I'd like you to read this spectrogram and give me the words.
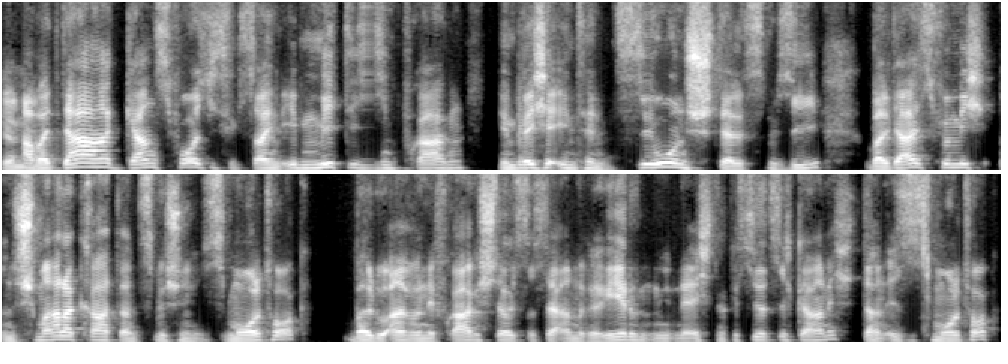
Genau. Aber da ganz vorsichtig sein, eben mit diesen Fragen, in welcher Intention stellst du sie? Weil da ist für mich ein schmaler Grad dann zwischen Smalltalk, weil du einfach eine Frage stellst, dass der andere redet und in echt interessiert sich gar nicht, dann ist es Smalltalk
